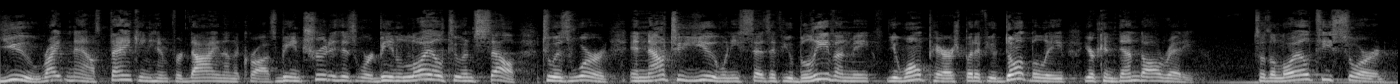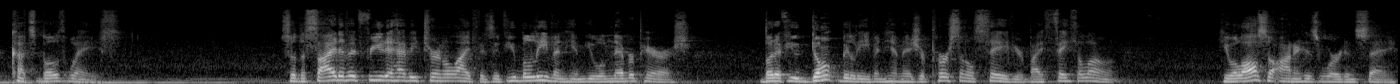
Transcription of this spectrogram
You, right now, thanking Him for dying on the cross, being true to His Word, being loyal to Himself, to His Word. And now to you, when He says, If you believe on me, you won't perish, but if you don't believe, you're condemned already. So the loyalty sword cuts both ways. So the side of it for you to have eternal life is if you believe in Him, you will never perish. But if you don't believe in Him as your personal Savior by faith alone, He will also honor His Word and say,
